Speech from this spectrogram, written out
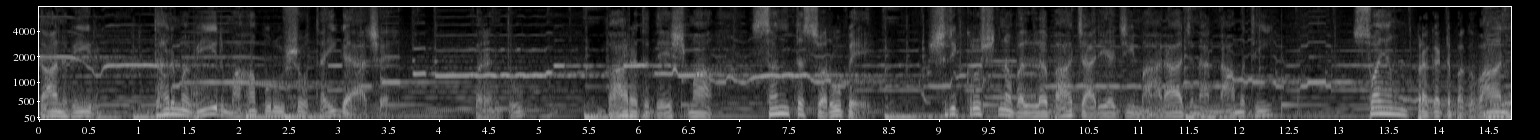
દાનવીર, ધર્મવીર મહાપુરુષો થઈ ગયા છે. પરંતુ ભારત દેશમાં સંત સ્વરૂપે શ્રી કૃષ્ણ વલ્લભાચાર્યજી મહારાજના નામથી સ્વયં પ્રગટ ભગવાન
